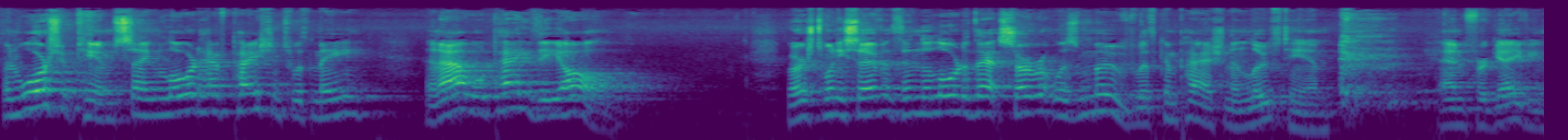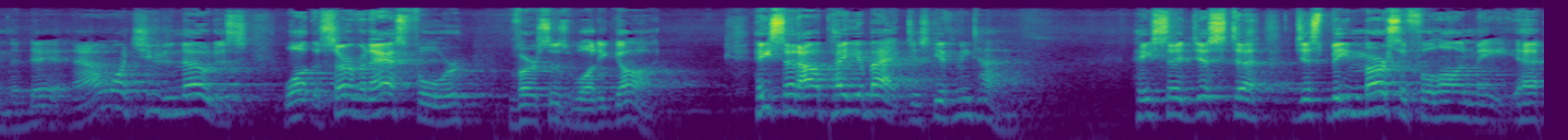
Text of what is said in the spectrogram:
and worshipped him, saying, Lord, have patience with me, and I will pay thee all. Verse 27 Then the Lord of that servant was moved with compassion and loosed him and forgave him the debt. Now I want you to notice what the servant asked for versus what he got. He said, I'll pay you back, just give me time. He said, just, uh, just be merciful on me. Uh,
